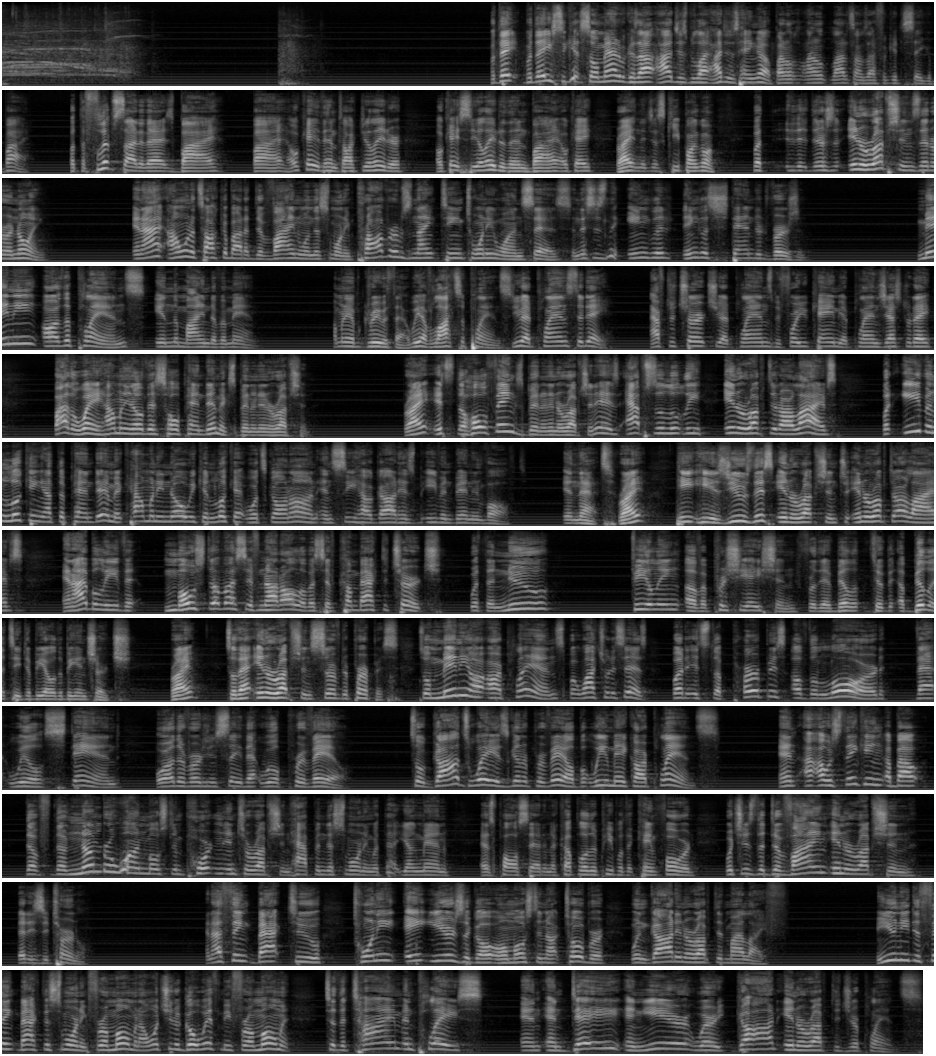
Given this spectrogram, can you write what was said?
But they, but they used to get so mad because I, I just be like, I just hang up. I don't, I don't, a lot of times I forget to say goodbye. But the flip side of that is bye, bye. Okay, then talk to you later. Okay, see you later then. Bye. Okay, right? And they just keep on going. But th- there's interruptions that are annoying. And I, I want to talk about a divine one this morning. Proverbs 19 21 says, and this is the English, English Standard Version Many are the plans in the mind of a man. How many agree with that. We have lots of plans. You had plans today. After church, you had plans before you came, you had plans yesterday. By the way, how many know this whole pandemic's been an interruption? Right? It's the whole thing's been an interruption. It has absolutely interrupted our lives. But even looking at the pandemic, how many know we can look at what's gone on and see how God has even been involved in that, right? He, he has used this interruption to interrupt our lives. And I believe that most of us, if not all of us, have come back to church with a new feeling of appreciation for the ability to, be able to be in church, right? So that interruption served a purpose. So many are our plans, but watch what it says. But it's the purpose of the Lord that will stand, or other versions say that will prevail. So God's way is going to prevail, but we make our plans. And I was thinking about the, the number one most important interruption happened this morning with that young man, as Paul said, and a couple other people that came forward, which is the divine interruption that is eternal. And I think back to 28 years ago, almost in October, when God interrupted my life. You need to think back this morning for a moment. I want you to go with me for a moment to the time and place and, and day and year where God interrupted your plans.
